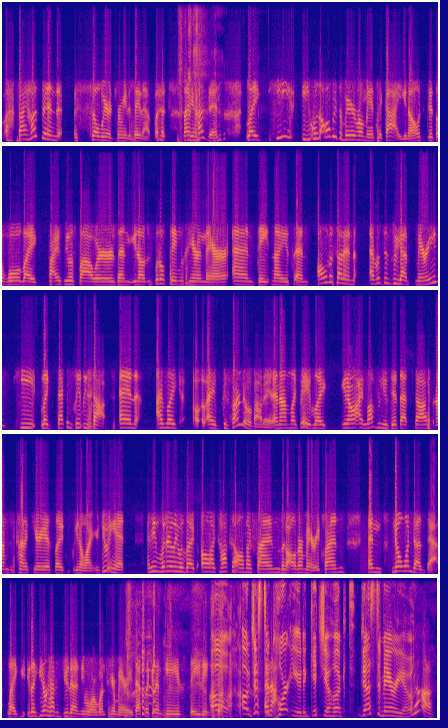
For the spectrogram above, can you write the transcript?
my husband is so weird for me to say that, but my husband, like he he was always a very romantic guy, you know, did the whole like surprise me with flowers and you know just little things here and there and date nights. And all of a sudden ever since we got married he like that completely stopped. And i'm like uh, i confronted him about it. And i'm like babe like you know i loved when you did that stuff. And i'm just kind of curious like you know why aren't you doing it and he literally was like oh i talked to all my friends like all of our married friends and no one does that. Like, you, like you don't have to do that anymore once you're married. That's like an engaged dating. Oh, oh, just to And I- court you, to get you hooked, just to marry you. Yeah.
